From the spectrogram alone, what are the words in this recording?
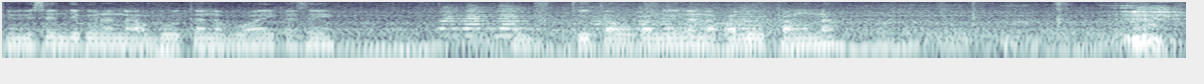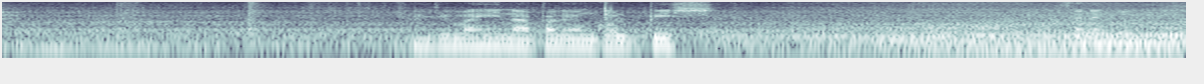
yung isa hindi ko na naabutan na buhay kasi pagkita ko kanina nakalutang na Medyo mahina pala yung goldfish. Saan yung goldfish?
